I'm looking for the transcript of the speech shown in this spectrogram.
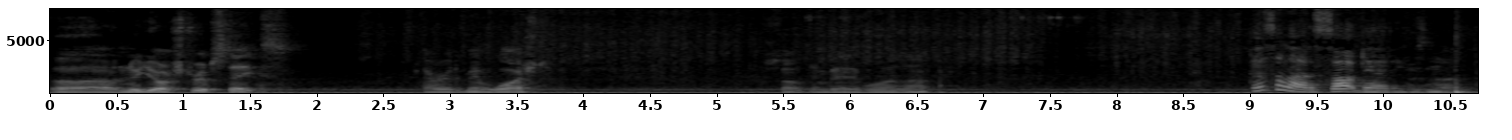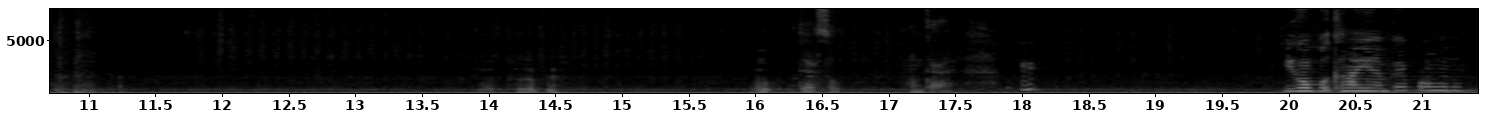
uh New York strip steaks. Already been washed. Salt them bad boys up. That's a lot of salt, daddy. It's not. Got pepper. Oh, That's a okay. You gonna put cayenne pepper on them?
